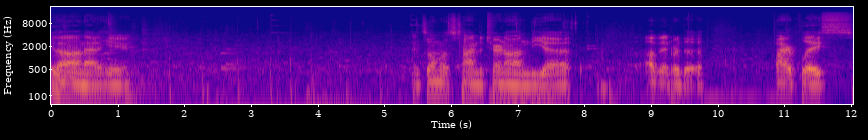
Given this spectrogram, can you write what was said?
Get on out of here. It's almost time to turn on the uh, oven or the fireplace.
